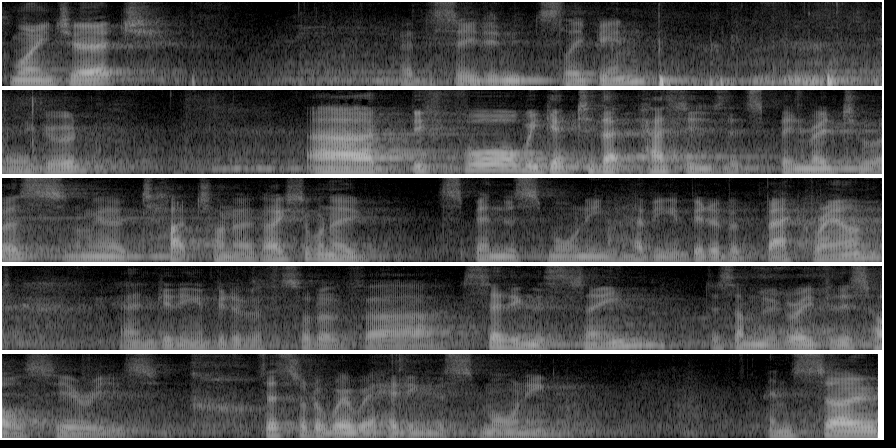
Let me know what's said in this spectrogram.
Good morning, church. Glad to see you didn't sleep in. Very good. Uh, before we get to that passage that's been read to us, and I'm going to touch on it, I actually want to spend this morning having a bit of a background and getting a bit of a sort of uh, setting the scene to some degree for this whole series. So that's sort of where we're heading this morning. And so,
